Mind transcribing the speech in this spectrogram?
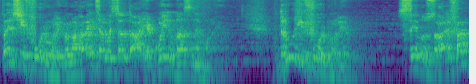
В першій формулі вимагається висота, якої у нас немає. В другій формулі синус альфа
